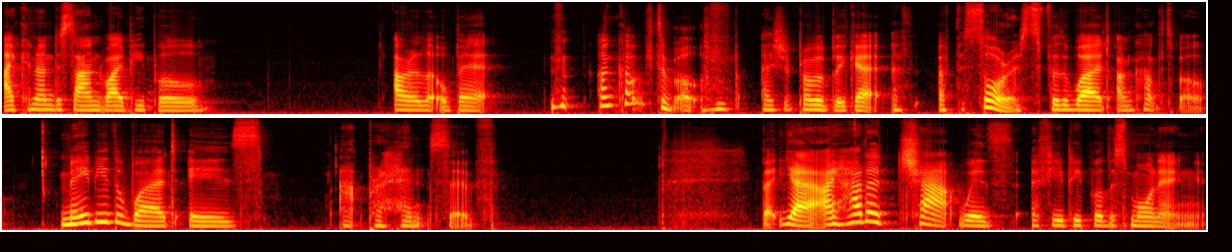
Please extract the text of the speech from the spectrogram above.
I can understand why people are a little bit uncomfortable. I should probably get a, a thesaurus for the word uncomfortable. Maybe the word is apprehensive. But yeah, I had a chat with a few people this morning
